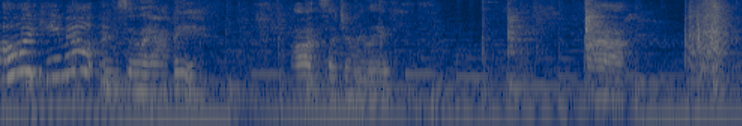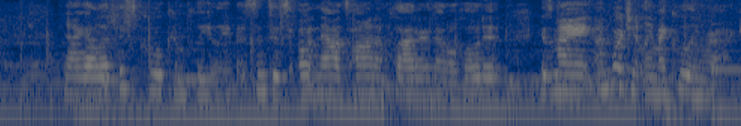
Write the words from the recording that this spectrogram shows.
oh, it came out. I'm so happy. Oh, it's such a relief. Ah. Now I gotta let this cool completely, but since it's oh, now it's on a platter that'll hold it, because my unfortunately my cooling rack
